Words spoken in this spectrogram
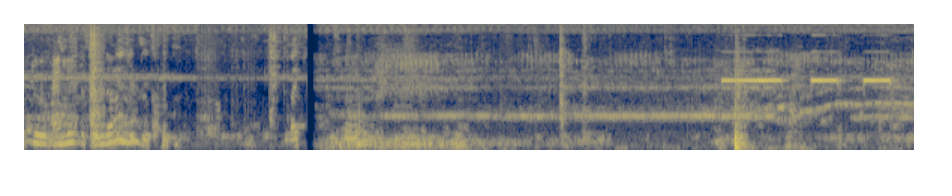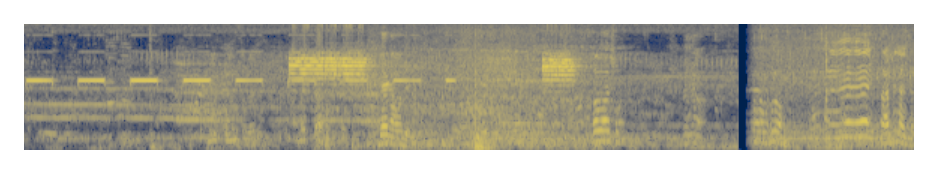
একটু কাইন্ডলি একটু দেখ আমাদের। বাবা আসো। চাবি লাগবে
